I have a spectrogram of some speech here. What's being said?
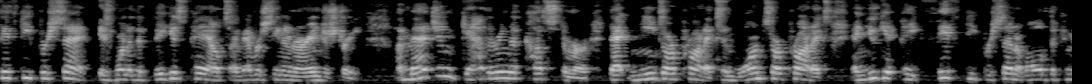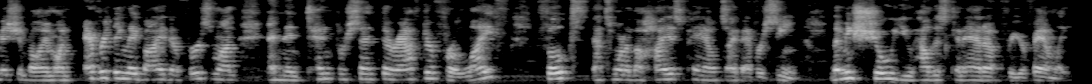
50% is one of the biggest payouts I've ever seen in our industry. Imagine gathering a customer that needs our products and wants our products, and you get paid 50% of all of the commission volume on everything they buy their first month and then 10% thereafter for life. Folks, that's one of the highest payouts I've ever seen. Let me show you how this can add up for your family.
